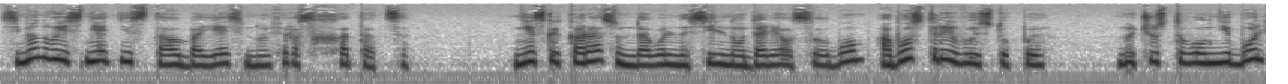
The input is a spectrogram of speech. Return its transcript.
Семен выяснять не стал, боясь вновь расхохотаться. Несколько раз он довольно сильно ударялся лбом об острые выступы, но чувствовал не боль,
